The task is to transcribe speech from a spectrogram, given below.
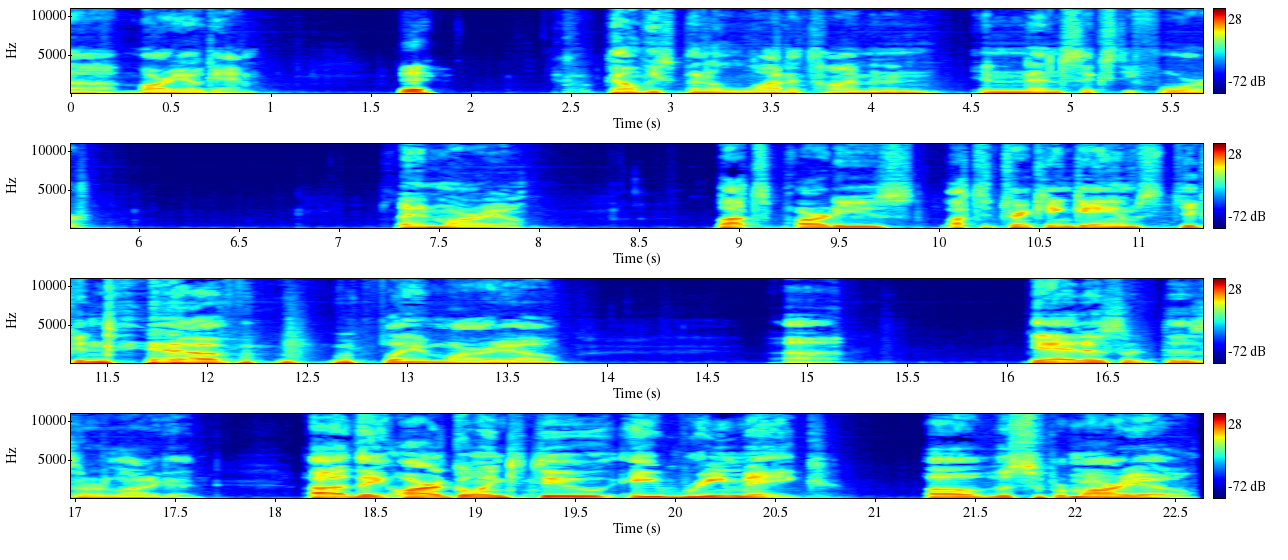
uh, Mario game. Yeah. God, we spent a lot of time in in an N64 playing Mario. Lots of parties, lots of drinking games you can have playing Mario. Uh, yeah, those are those are a lot of good. Uh, they are going to do a remake of the Super Mario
